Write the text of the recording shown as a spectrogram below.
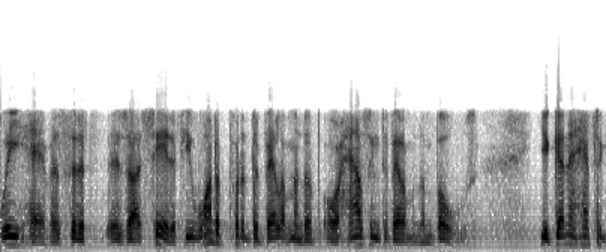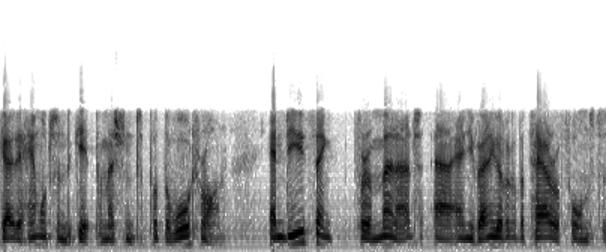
we have is that, if, as I said, if you want to put a development of, or housing development in Bulls, you're going to have to go to Hamilton to get permission to put the water on. And do you think for a minute, uh, and you've only got to look at the power reforms to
